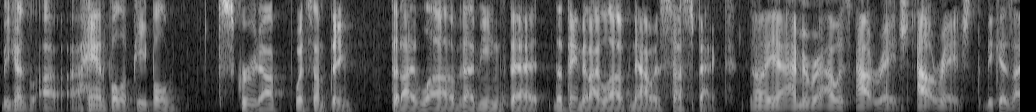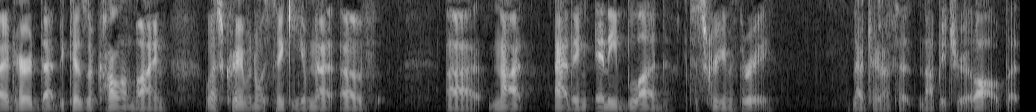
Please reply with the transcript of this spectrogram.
because a handful of people screwed up with something that I love that means that the thing that I love now is suspect Oh yeah, I remember I was outraged, outraged because I had heard that because of Columbine, Wes Craven was thinking of not of uh, not adding any blood to Scream Three. That turned out to not be true at all, but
